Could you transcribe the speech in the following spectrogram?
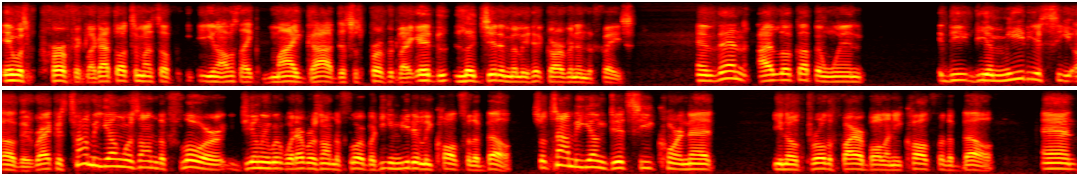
it was perfect. Like I thought to myself, you know, I was like, my God, this is perfect. Like it legitimately hit Garvin in the face. And then I look up and when the the immediacy of it, right? Because Tommy Young was on the floor dealing with whatever was on the floor, but he immediately called for the bell. So Tommy Young did see Cornette you know, throw the fireball and he called for the bell. And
